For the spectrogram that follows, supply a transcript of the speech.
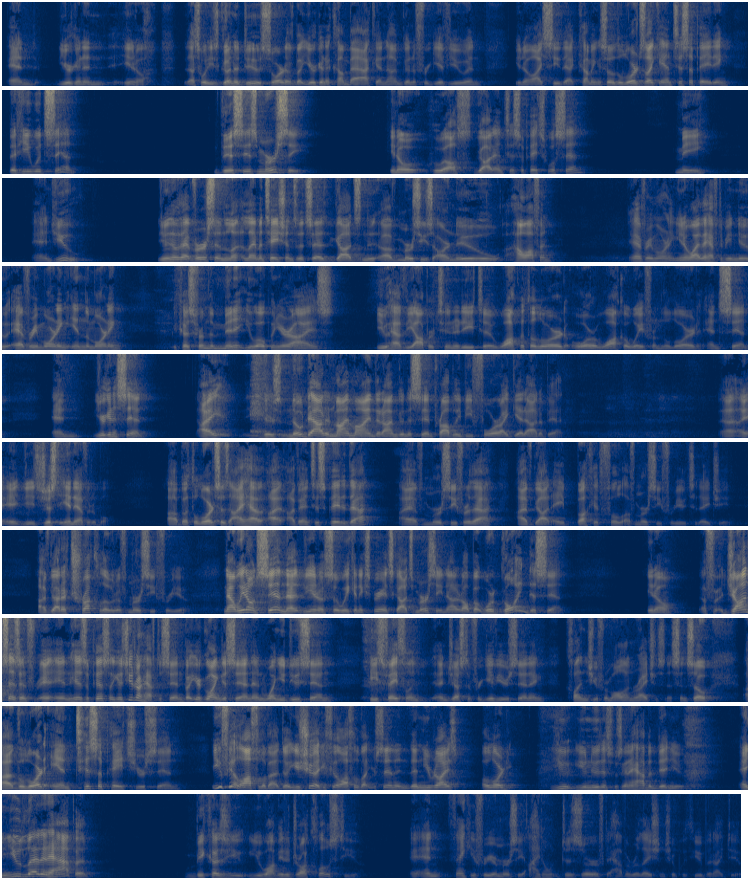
And you're going to, you know, that's what he's going to do, sort of, but you're going to come back and I'm going to forgive you. And, you know, I see that coming. So the Lord's like anticipating that he would sin. This is mercy. You know who else God anticipates will sin? Me and you. You know that verse in Lamentations that says God's uh, mercies are new how often? Every morning. You know why they have to be new every morning in the morning? Because from the minute you open your eyes, you have the opportunity to walk with the Lord or walk away from the Lord and sin. And you're going to sin. I, there's no doubt in my mind that I'm going to sin probably before I get out of bed. Uh, it, it's just inevitable. Uh, but the Lord says, I have, I, I've anticipated that. I have mercy for that. I've got a bucket full of mercy for you today, Gene. I've got a truckload of mercy for you. Now, we don't sin that, you know, so we can experience God's mercy, not at all, but we're going to sin. You know, John says in, in his epistle, he goes, You don't have to sin, but you're going to sin. And when you do sin, he's faithful and, and just to forgive your sin and cleanse you from all unrighteousness. And so uh, the Lord anticipates your sin you feel awful about it, You should. You feel awful about your sin, and then you realize, oh, Lord, you, you knew this was going to happen, didn't you? And you let it happen because you, you want me to draw close to you. And thank you for your mercy. I don't deserve to have a relationship with you, but I do.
